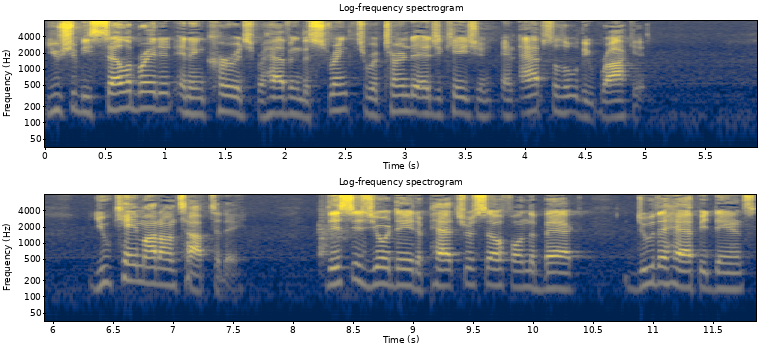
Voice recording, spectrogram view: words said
You should be celebrated and encouraged for having the strength to return to education and absolutely rock it. You came out on top today. This is your day to pat yourself on the back, do the happy dance,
